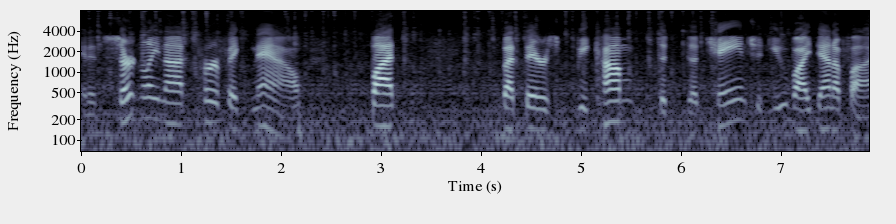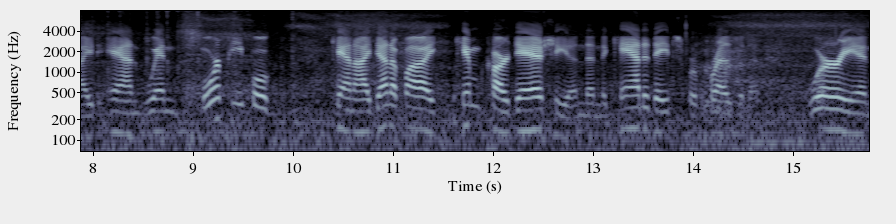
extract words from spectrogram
and it's certainly not perfect now, but but there's become the, the change that you've identified, and when more people can identify Kim Kardashian than the candidates for president, we're in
